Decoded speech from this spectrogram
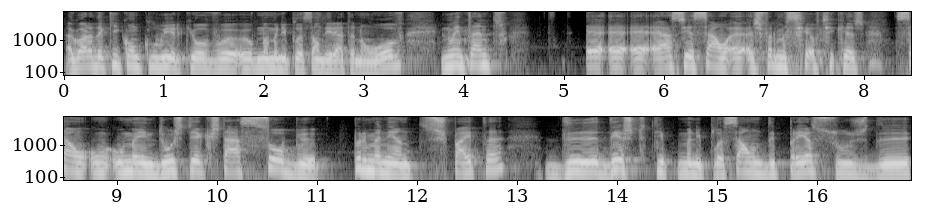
Agora, daqui concluir que houve uma manipulação direta, não houve. No entanto, a, a, a associação, as farmacêuticas são uma indústria que está sob permanente suspeita de, deste tipo de manipulação de preços, de,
